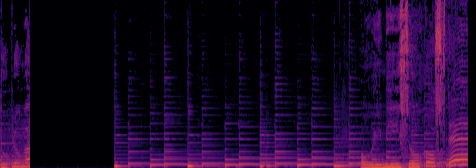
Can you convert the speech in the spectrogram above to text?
Tu pluma Hoy mis ojos te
